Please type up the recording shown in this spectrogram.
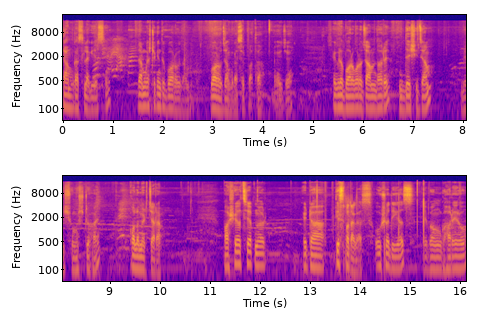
জাম গাছ লাগিয়েছে। জাম গাছটা কিন্তু বড় জাম বড় জাম গাছের পাতা, এই যে। এগুলো বড় বড় জাম ধরে, দেশি জাম। বেশ সুমিষ্ট হয়, কলমের চারা। পাশে আছে আপনার, এটা তেজপাতা গাছ, ঔষধি গাছ এবং ঘরেরও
